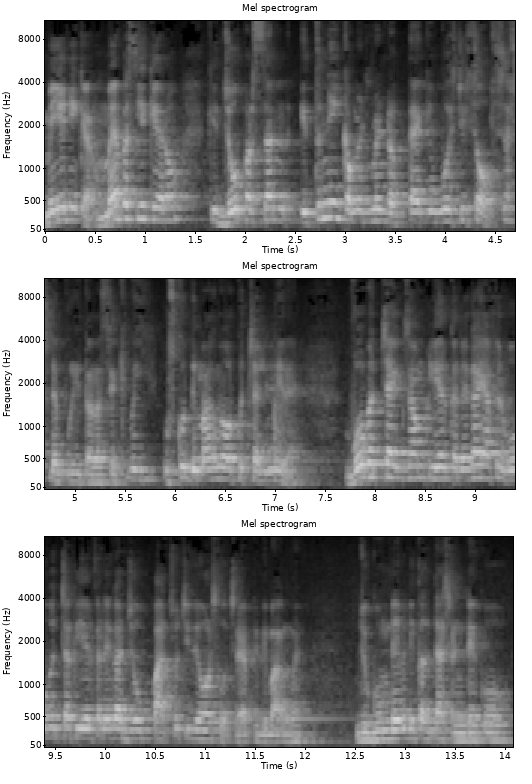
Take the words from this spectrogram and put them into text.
मैं ये नहीं कह रहा हूँ। मैं बस ये कह रहा हूँ कि जो पर्सन इतनी कमिटमेंट रखता है कि वो इस चीज़ से ऑब्सेस्ड है पूरी तरह से कि भाई, उसको दिमाग में और कुछ चल नहीं रहा है। वो बच्चा एग्ज़ाम क्लियर करेगा या फिर वो बच्चा क्लियर करेगा जो पाँच चीज़ें और सोच रहा है अपने दिमाग में? जो घूमने भी निकलता है संडे को,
